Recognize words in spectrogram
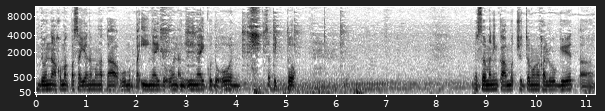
Doon na ako magpasaya ng mga tao, magpaingay doon. Ang ingay ko doon sa TikTok. Basta maning kamot yun sa mga kalugit. ah,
